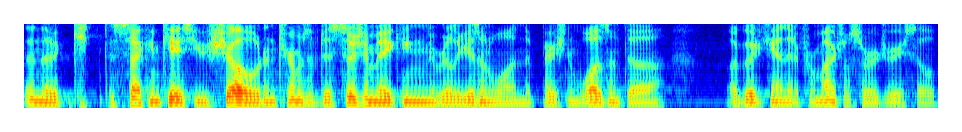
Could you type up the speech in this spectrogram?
in the, the second case you showed, in terms of decision-making, there really isn't one. The patient wasn't a, a good candidate for mitral surgery, so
